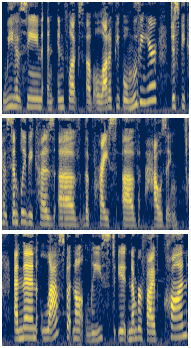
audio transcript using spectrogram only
we have seen an influx of a lot of people moving here just because simply because of the price of housing. And then last but not least, it number five, con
